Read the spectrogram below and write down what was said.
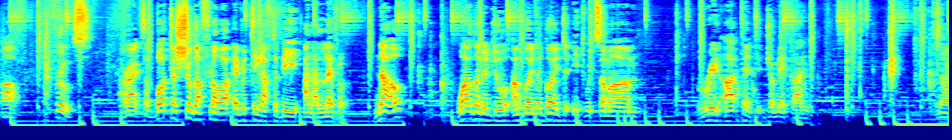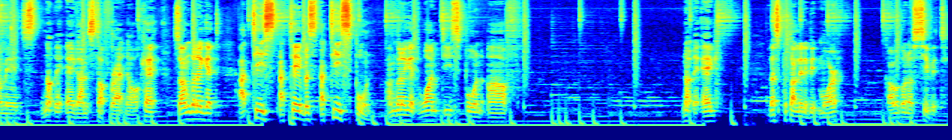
of fruits. Alright, so butter, sugar, flour, everything have to be on a level. Now, what I'm gonna do, I'm going to go into it with some um, real authentic Jamaican you know what I mean? It's nutmeg and stuff right now, okay? So I'm gonna get a tea, a table, a teaspoon. I'm gonna get one teaspoon of nutmeg. Let's put a little bit more because we're gonna sieve it.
